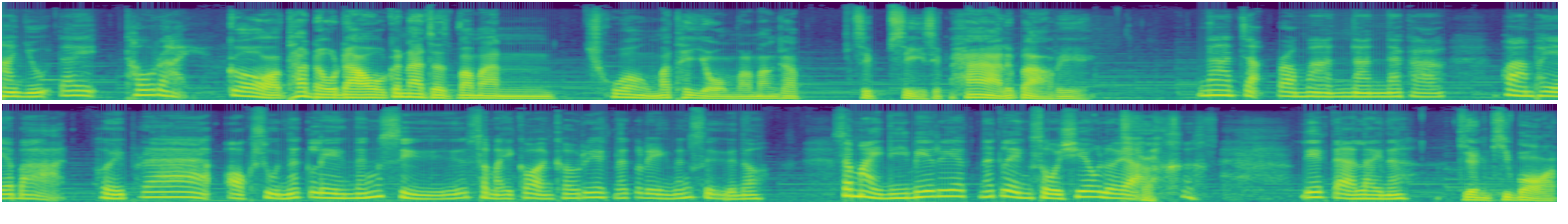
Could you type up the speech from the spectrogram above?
อายุได้เท่าไหร่ ก็ถ้าเดาๆก็น่าจะประมาณช่วงมัธยมประมาณครับ 14-15 หรือเปล่าพี่ น่าจะประมาณนั้นนะคะ ความพยาบาทเผยแพร่ออกสู่นักเลงหนังสือ สมัยก่อนเขาเรียกนักเลงหนังสือเนาะสมัยนี้ไม่เรียกนักเลงโซเชียลเลยอะ่ะเรียกแต่อะไรนะเกียนคีย์บอร์ด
